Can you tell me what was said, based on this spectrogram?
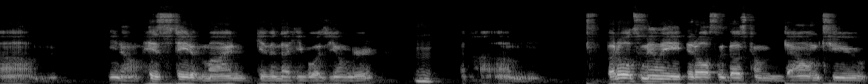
um, you know, his state of mind, given that he was younger. Mhm. Um, but ultimately, it also does come down to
